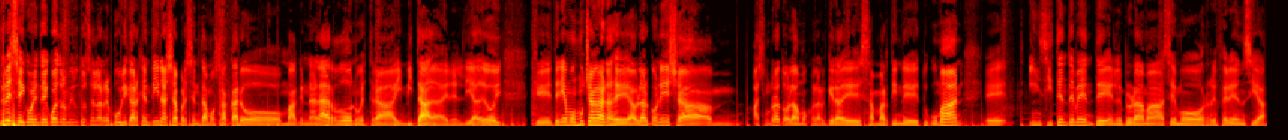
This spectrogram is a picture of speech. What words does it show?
13 y 44 minutos en la República Argentina. Ya presentamos a Caro Magnalardo, nuestra invitada en el día de hoy, que teníamos muchas ganas de hablar con ella. Mm, Hace un rato hablábamos con la arquera de San Martín de Tucumán. Eh, insistentemente en el programa hacemos referencia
